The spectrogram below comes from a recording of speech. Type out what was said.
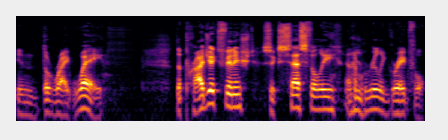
in the right way. The project finished successfully, and I'm really grateful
